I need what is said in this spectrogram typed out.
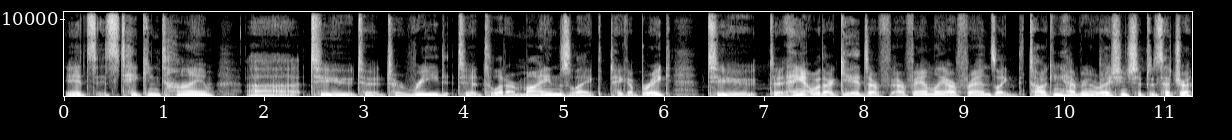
It's it's taking time uh, to to to read to to let our minds like take a break to to hang out with our kids our, our family our friends like talking having relationships etc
